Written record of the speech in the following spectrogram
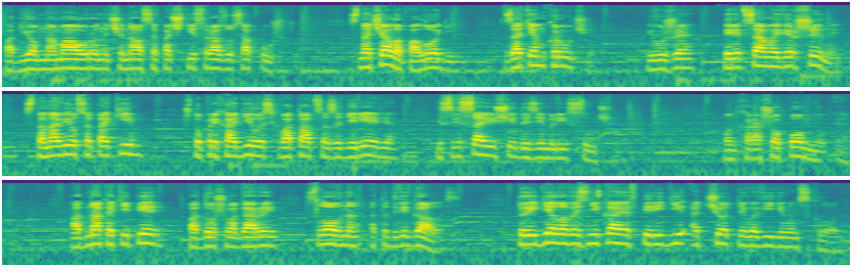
Подъем на Мауру начинался почти сразу с опушки. Сначала пологий, затем круче, и уже перед самой вершиной становился таким, что приходилось хвататься за деревья и свисающие до земли сучья. Он хорошо помнил это. Однако теперь подошва горы словно отодвигалась, то и дело возникая впереди отчетливо видимым склоном.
